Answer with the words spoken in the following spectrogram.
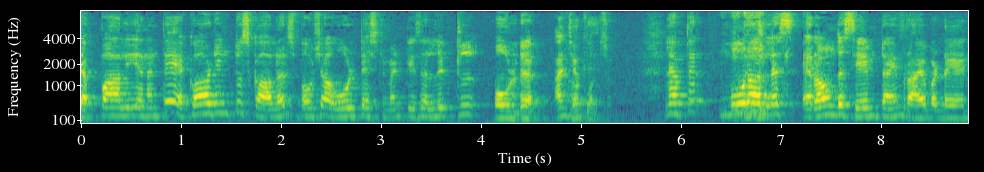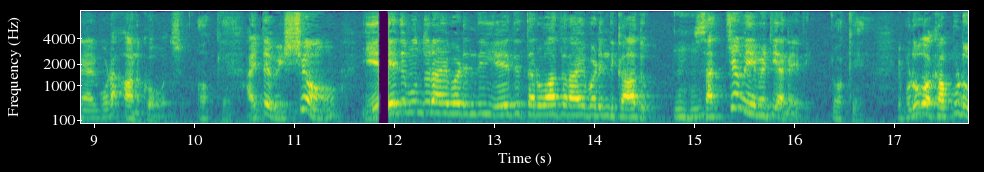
చెప్పాలి అని అంటే అకార్డింగ్ టు స్కాలర్స్ బహుశా old testament is a little older అని చెప్పవచ్చు లేకపోతే more or less around the same time రాయబడ్డాయి అని కూడా అనుకోవచ్చు. ఓకే. అయితే విషయం ఏది ముందు రాయబడింది ఏది తరువాత రాయబడింది కాదు. సత్యం ఏమిటి అనేది. ఓకే. ఇప్పుడు ఒకప్పుడు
